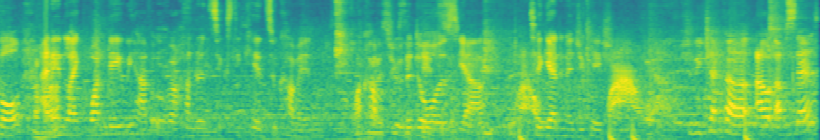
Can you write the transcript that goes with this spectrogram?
small, and Uh-huh. in like one day we have over 160 kids who come in, who come through the kids. doors, yeah, Wow. to get an education. Wow. Should we check uh, out upstairs?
